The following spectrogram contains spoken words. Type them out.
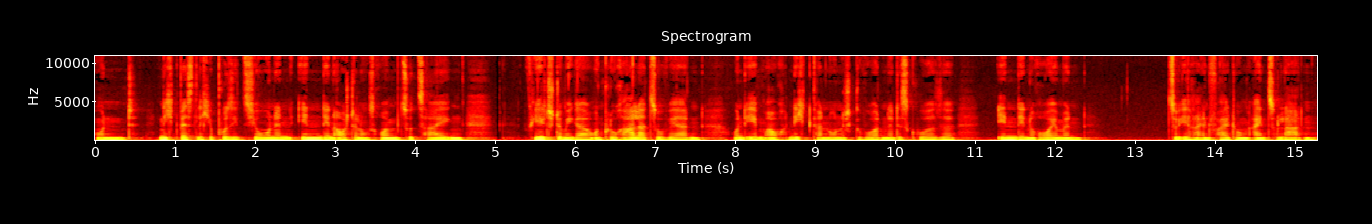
und nicht westliche Positionen in den Ausstellungsräumen zu zeigen, vielstimmiger und pluraler zu werden und eben auch nicht kanonisch gewordene Diskurse in den Räumen zu ihrer Entfaltung einzuladen.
